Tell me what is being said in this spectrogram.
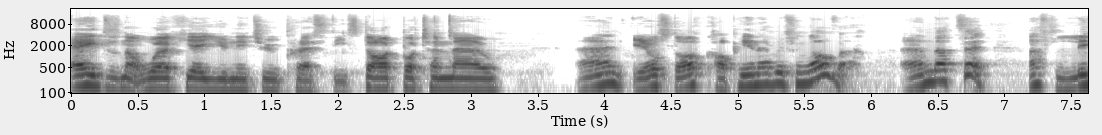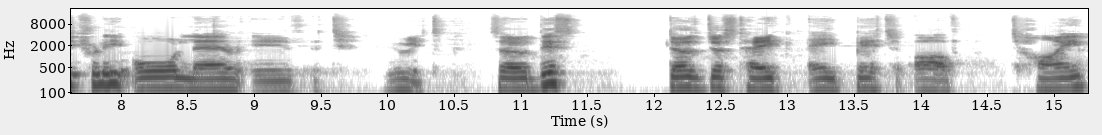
A does not work here. You need to press the start button now and it'll start copying everything over. And that's it. That's literally all there is to it. So this does just take a bit of time.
